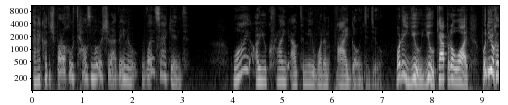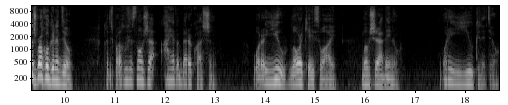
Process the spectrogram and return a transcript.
And HaKadosh Baruch Hu tells Moshe Rabbeinu, one second, why are you crying out to me? What am I going to do? What are you, you, capital Y, what are you, HaKadosh Baruch Hu, going to do? HaKadosh Baruch Hu says to Moshe, I have a better question. What are you, lowercase y, Moshe Rabbeinu? What are you going to do?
